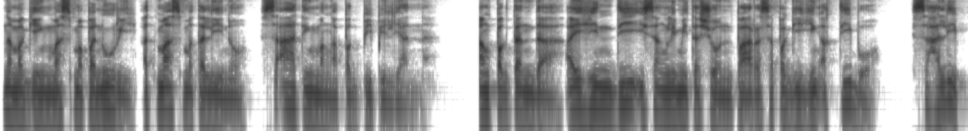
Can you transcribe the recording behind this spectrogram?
na maging mas mapanuri at mas matalino sa ating mga pagpipilyan. Ang pagtanda ay hindi isang limitasyon para sa pagiging aktibo. Sa halip,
